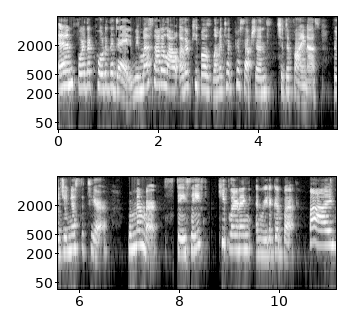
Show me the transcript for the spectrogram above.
And for the quote of the day, we must not allow other people's limited perceptions to define us. Virginia Satir. Remember, stay safe, keep learning, and read a good book. Bye.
